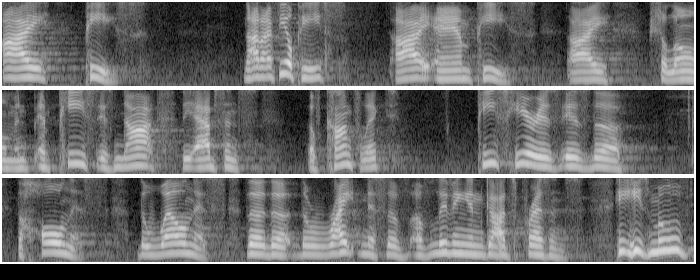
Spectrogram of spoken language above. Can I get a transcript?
I peace. Not I feel peace. I am peace. I shalom. And, and peace is not the absence of conflict. Peace here is, is the, the wholeness, the wellness, the, the, the rightness of, of living in God's presence. He, he's moved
